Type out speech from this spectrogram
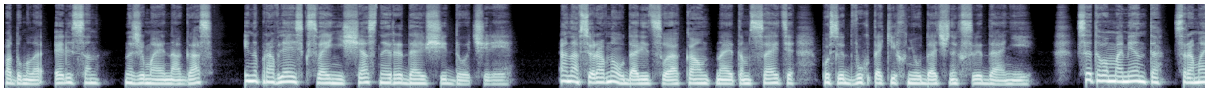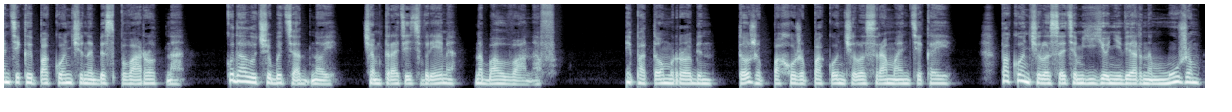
подумала Эллисон, нажимая на газ и направляясь к своей несчастной рыдающей дочери. Она все равно удалит свой аккаунт на этом сайте после двух таких неудачных свиданий. С этого момента с романтикой покончено бесповоротно. Куда лучше быть одной, чем тратить время на болванов. И потом Робин тоже, похоже, покончила с романтикой. Покончила с этим ее неверным мужем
